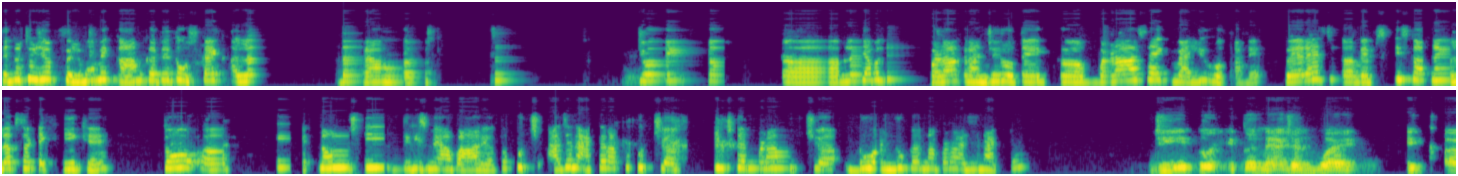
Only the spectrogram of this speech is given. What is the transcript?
चंद्रचूड़ जब फ़िल्मों में काम करते तो उसका एक अलग जो मतलब क्या बोलते बड़ा ग्रांजर होता है एक बड़ा सा एक वैल्यू होता है वेर एज वेब सीरीज़ का अपना अलग सा टेक्निक है तो टेक्नोलॉजी सीरीज़ में आप आ रहे हो तो कुछ एज एन एक्टर आपको कुछ चेंज करना पड़ा कुछ डू अंडू करना पड़ा एज एन एक्टर जी एक तो एक तो नया जन्म हुआ है एक आ,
